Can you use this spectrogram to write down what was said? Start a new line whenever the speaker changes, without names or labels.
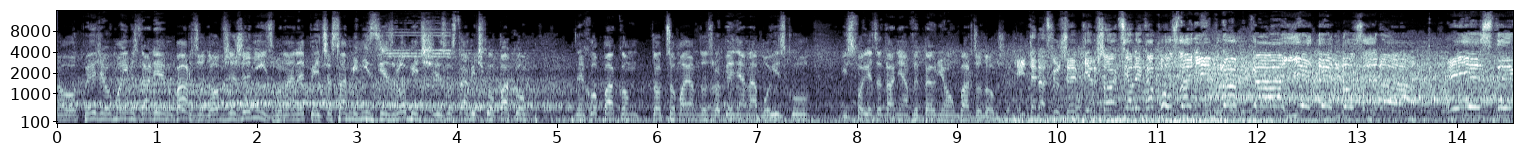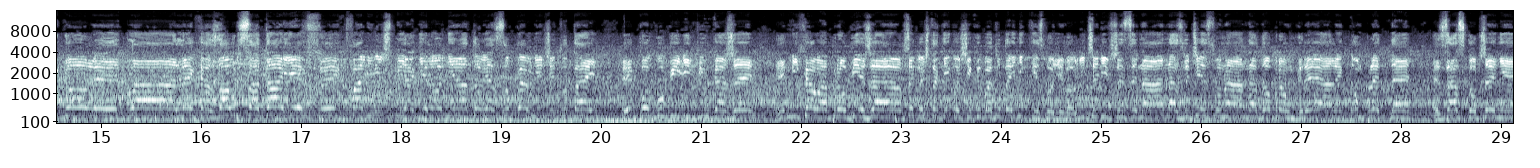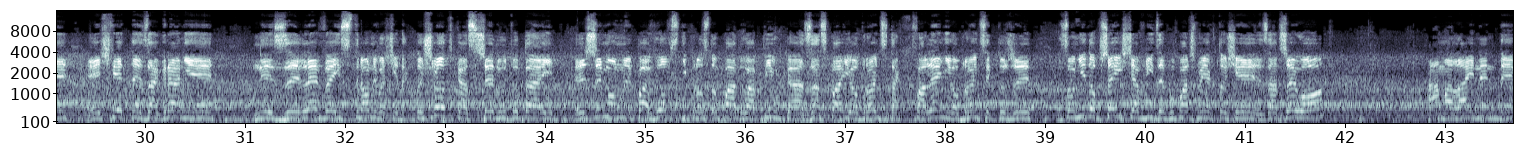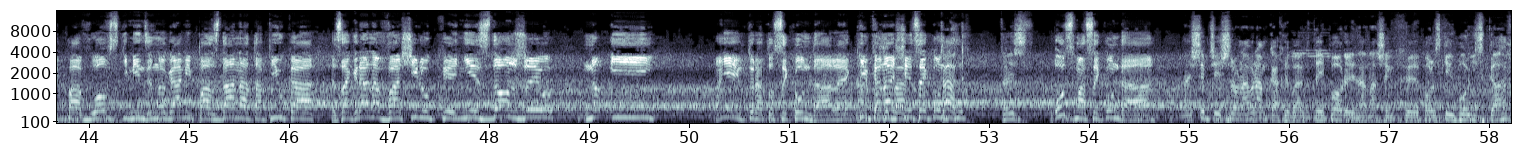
No, odpowiedział moim zdaniem bardzo dobrze, że nic, bo najlepiej czasami nic nie zrobić, zostawić chłopakom, chłopakom to, co mają do zrobienia na boisku i swoje zadania wypełnią bardzo dobrze.
I teraz już pierwsza akcja Lecha Poznań i bramka 1 do 0. Jest gol dla Lecha Zaursa Dajew. Chwaliliśmy Jagiellonię, natomiast zupełnie się tutaj pogubili piłkarze Michała Probierza. Czegoś takiego się chyba tutaj nikt nie spodziewał. Liczyli wszyscy na, na zwycięstwo, na, na dobrą grę, ale kompletne zaskoczenie, świetne zagranie z lewej strony, właśnie tak do środka zszedł tutaj Szymon Pawłowski, prostopadła piłka, zaspali obrońcy, tak chwaleni obrońcy, którzy są nie do przejścia w lidze. Popatrzmy jak to się zaczęło. Hamalainen, Pawłowski między nogami Pazdana, ta piłka zagrana, Wasiluk nie zdążył, no i no nie wiem, która to sekunda, ale kilkanaście
chyba-
sekund,
Tak, to jest
ósma sekunda,
najszybciej strona bramka chyba do tej pory na naszych e, polskich boiskach.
